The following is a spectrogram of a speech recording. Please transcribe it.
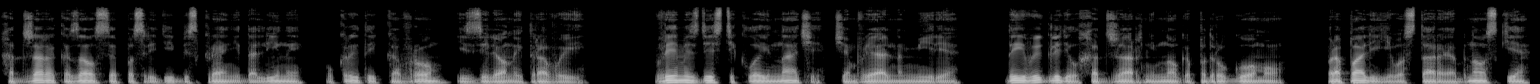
Хаджар оказался посреди бескрайней долины, укрытой ковром из зеленой травы. Время здесь текло иначе, чем в реальном мире. Да и выглядел Хаджар немного по-другому. Пропали его старые обноски,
